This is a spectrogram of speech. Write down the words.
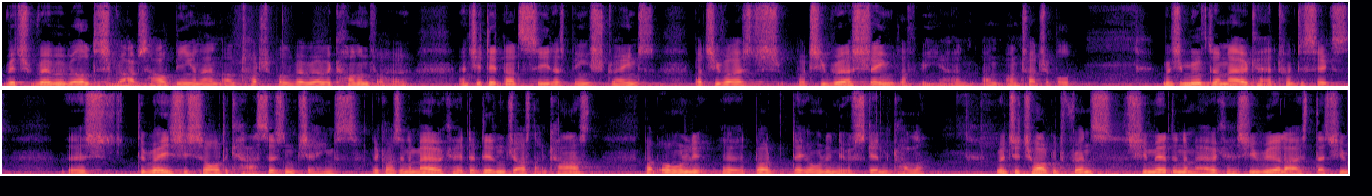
Which very well describes how being an untouchable was very common for her, and she did not see it as being strange, but she was, but she was ashamed of being un, un, untouchable. When she moved to America at 26, uh, the way she saw the caste system changed because in America they didn't just on caste, but only uh, but they only knew skin color. When she talked with friends she met in America, she realized that she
